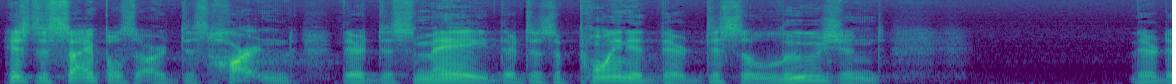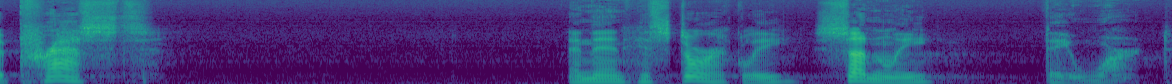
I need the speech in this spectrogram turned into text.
His disciples are disheartened, they're dismayed, they're disappointed, they're disillusioned, they're depressed. And then, historically, suddenly, They weren't.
